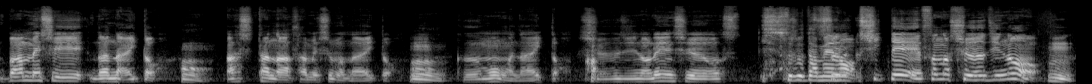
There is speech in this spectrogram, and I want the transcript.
晩飯がないと。うん。明日の朝飯もないと。うん。食うもんがないと。習字の練習をしするためのす、して、その習字のうん。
